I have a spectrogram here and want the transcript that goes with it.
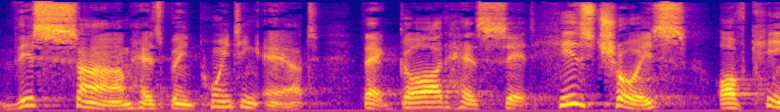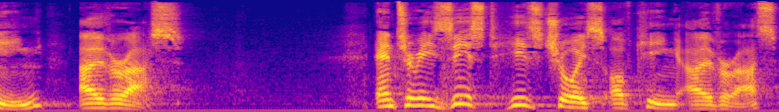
this psalm has been pointing out that God has set his choice of king over us. and to resist his choice of king over us,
